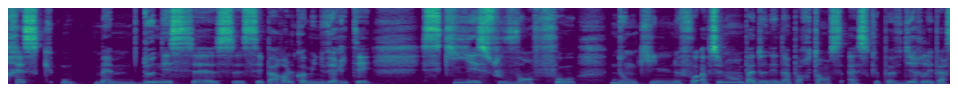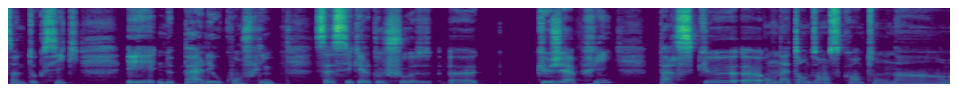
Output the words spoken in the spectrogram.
presque ou même donner ces paroles comme une vérité, ce qui est souvent faux. Donc il ne faut absolument pas donner d'importance à ce que peuvent dire les personnes toxiques et ne pas aller au conflit. Ça c'est quelque chose que j'ai appris parce que euh, on a tendance quand on a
